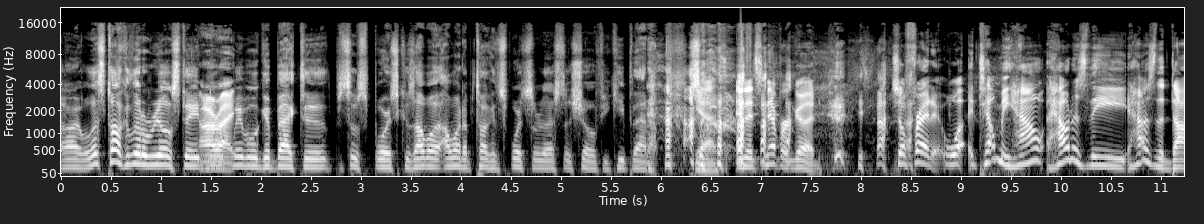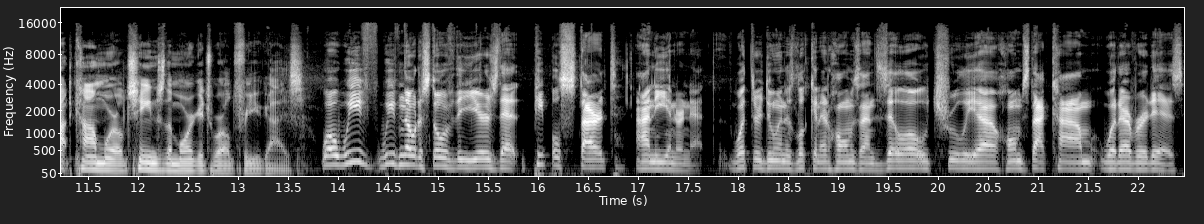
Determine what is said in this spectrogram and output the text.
All right. Well, let's talk a little real estate. All right. Maybe we'll get back to some sports because I want I want to talking sports for the rest of the show. If you keep that up. yes, and it's never good. yeah. So Fred, what, tell me how how does the how does the dot com world change the mortgage world for you guys? Well, we've we've noticed over the years that people start on the internet. What they're doing is looking at homes on Zillow, Trulia, Homes.com, whatever it is.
